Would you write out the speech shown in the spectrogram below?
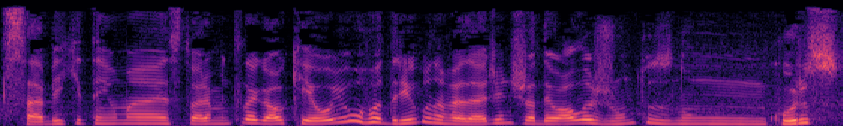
Sabe que tem uma história muito legal que eu e o Rodrigo, na verdade, a gente já deu aula juntos num curso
